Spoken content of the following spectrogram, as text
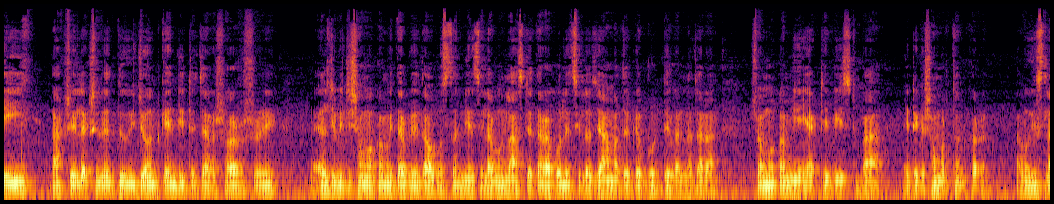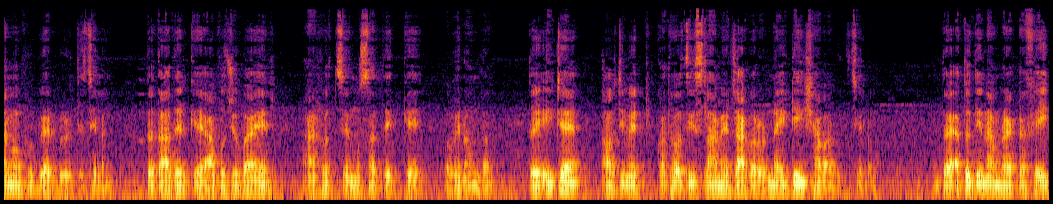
এই ডাকসু ইলেকশনে দুইজন ক্যান্ডিডেট যারা সরাসরি এলজিবিটি সমকামিতার বিরুদ্ধে অবস্থান নিয়েছিল এবং লাস্টে তারা বলেছিল যে আমাদেরকে ভোট দেবেন না যারা সমকামী অ্যাক্টিভিস্ট বা এটাকে সমর্থন করেন এবং ইসলামও ইসলামোফোবিয়ার বিরুদ্ধে ছিলেন। তো তাদেরকে আবু জুবায়ের আর হচ্ছে মুসাদ্দেককে অভিনন্দন। তো এইটা আলটিমেট কথা হচ্ছে ইসলামের জাগরণ না, এটাই স্বাভাবিক ছিল। তো এতদিন আমরা একটা ফেক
